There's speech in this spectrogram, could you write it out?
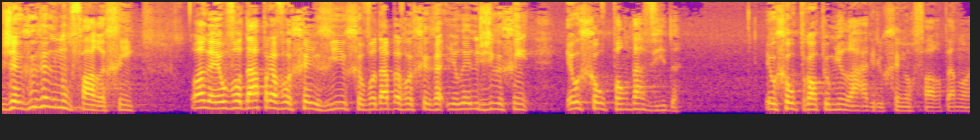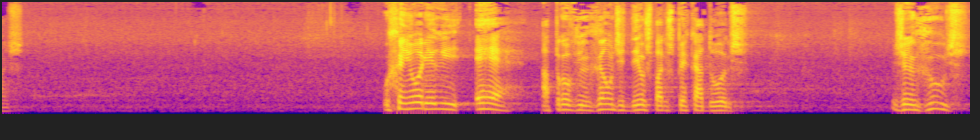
Jesus, Ele não fala assim, olha, eu vou dar para vocês isso, eu vou dar para vocês aquilo. Ele diz assim, eu sou o pão da vida. Eu sou o próprio milagre, o Senhor fala para nós. O Senhor, Ele é a provisão de Deus para os pecadores. Jesus,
